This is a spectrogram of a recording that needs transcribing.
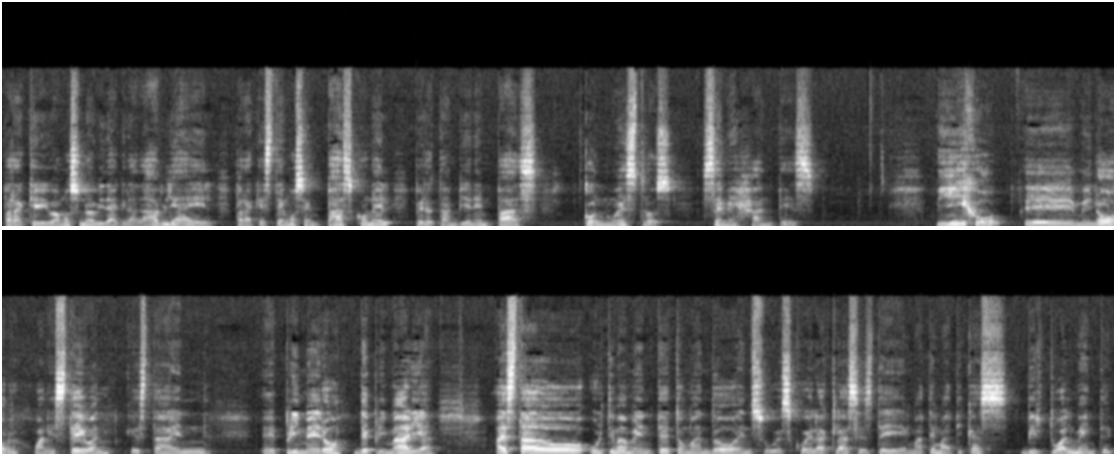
para que vivamos una vida agradable a Él, para que estemos en paz con Él, pero también en paz con nuestros semejantes. Mi hijo eh, menor, Juan Esteban, que está en eh, primero de primaria, ha estado últimamente tomando en su escuela clases de matemáticas virtualmente,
